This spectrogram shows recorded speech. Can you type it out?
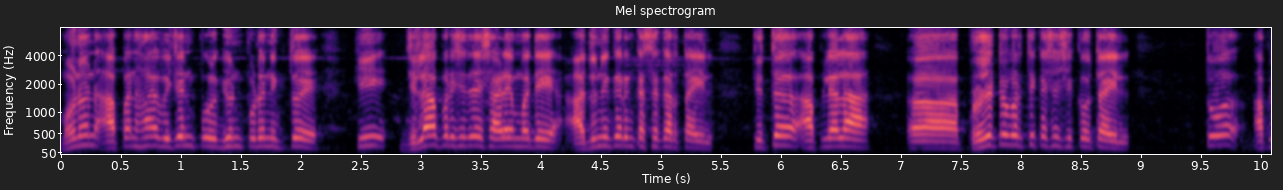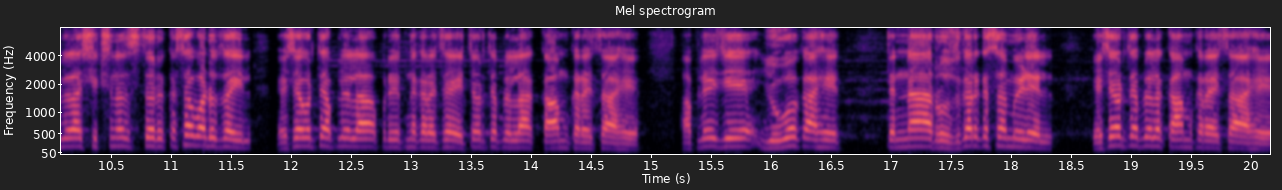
म्हणून आपण हा विजन पु घेऊन पुढे निघतोय की जिल्हा परिषदेच्या शाळेमध्ये आधुनिकीकरण कसं करता येईल? तिथं आपल्याला प्रोजेक्टरवरती कसं शिकवता येईल? तो आपल्याला शिक्षणाचा स्तर कसा वाढवता येईल? याच्यावरती आपल्याला प्रयत्न करायचा आहे. याच्यावरती आपल्याला काम करायचं आहे. आपले जे युवक आहेत त्यांना रोजगार कसा मिळेल? याच्यावरती आपल्याला काम करायचं आहे.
